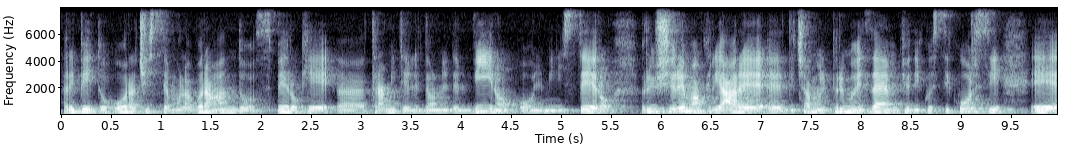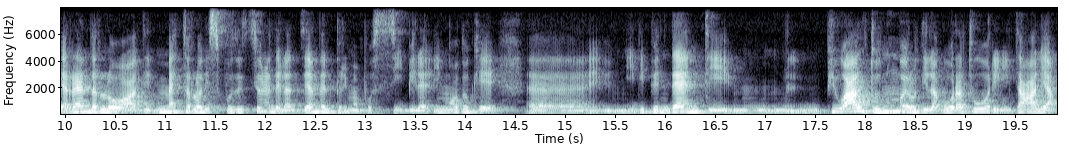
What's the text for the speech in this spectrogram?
Ripeto, ora ci stiamo lavorando, spero che eh, tramite le donne del vino o il Ministero riusciremo a creare eh, diciamo il primo esempio di questi corsi e renderlo a, metterlo a disposizione delle aziende il prima possibile, in modo che eh, i dipendenti, il più alto numero di lavoratori in Italia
